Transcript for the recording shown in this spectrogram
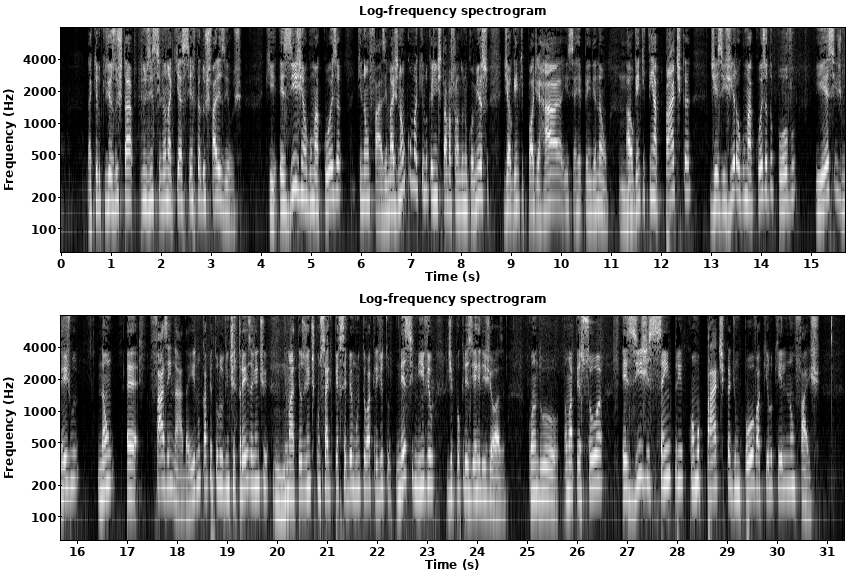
daquilo que Jesus está nos ensinando aqui acerca dos fariseus que exigem alguma coisa que não fazem, mas não como aquilo que a gente estava falando no começo, de alguém que pode errar e se arrepender, não. Alguém que tem a prática de exigir alguma coisa do povo e esses mesmo não é, fazem nada. E no capítulo 23 a gente, de Mateus a gente consegue perceber muito, eu acredito, nesse nível de hipocrisia religiosa. Quando uma pessoa exige sempre como prática de um povo aquilo que ele não faz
